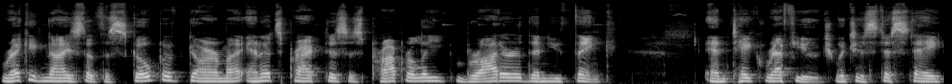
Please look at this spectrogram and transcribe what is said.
recognize that the scope of Dharma and its practice is properly broader than you think, and take refuge, which is to stay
